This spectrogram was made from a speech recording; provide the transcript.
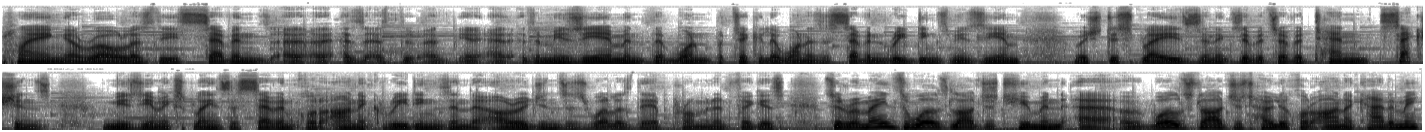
playing a role as these seven uh, uh, as as, the, uh, as, a museum, and the one particular one is a seven readings museum, which displays and exhibits over ten sections. The museum explains the seven Quranic readings and their origins, as well as their prominent figures. So it remains the world's largest human, uh, world's largest Holy Quran Academy,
